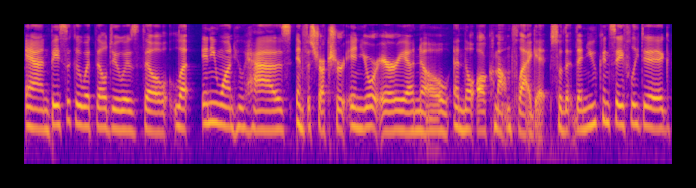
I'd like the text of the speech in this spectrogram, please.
And basically, what they'll do is they'll let anyone who has infrastructure in your area know, and they'll all come out and flag it so that then you can safely dig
